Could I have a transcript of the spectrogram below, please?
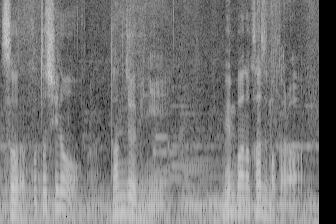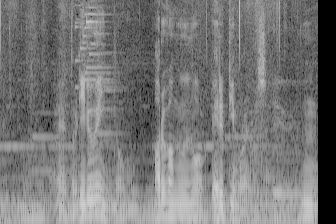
そうだ今年の誕生日にメンバーのカズマから、えー、とリル・ウェインのアルバムの LP もらいました。うん。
